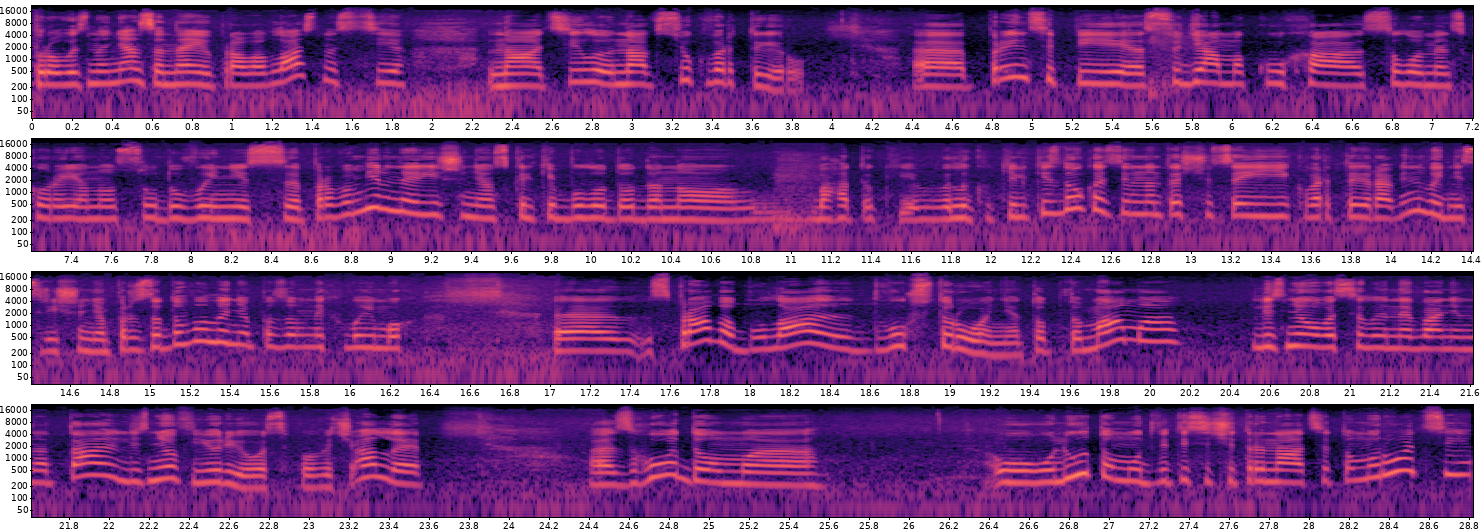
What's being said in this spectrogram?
про визнання за нею права власності на цілу на всю квартиру. Е, принципі, суддя Макуха Солом'янського районного суду виніс правомірне рішення, оскільки було додано багато велику кількість доказів на те, що це її квартира. Він виніс рішення про задоволення позовних вимог. Е, Справа була двохстороння, тобто мама Лізньова Василина Іванівна та Лізньов Юрій Осипович. Але е, згодом у лютому 2013 році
